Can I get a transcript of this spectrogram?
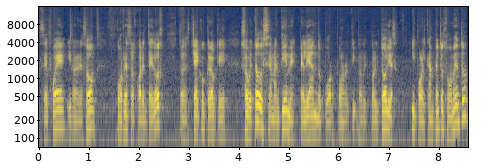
se, fue y regresó, corrió hasta los 42, entonces Checo creo que sobre todo si se mantiene peleando por, por, por victorias y por el campeonato en su momento,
